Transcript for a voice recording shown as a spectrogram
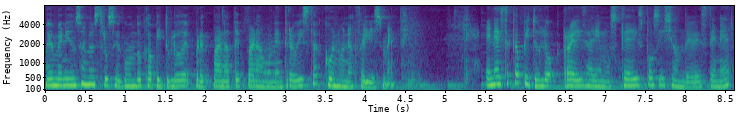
Bienvenidos a nuestro segundo capítulo de Prepárate para una entrevista con una feliz mente. En este capítulo revisaremos qué disposición debes tener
